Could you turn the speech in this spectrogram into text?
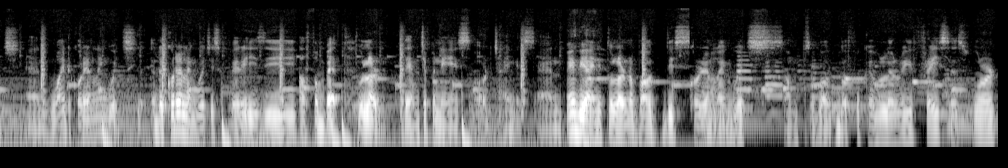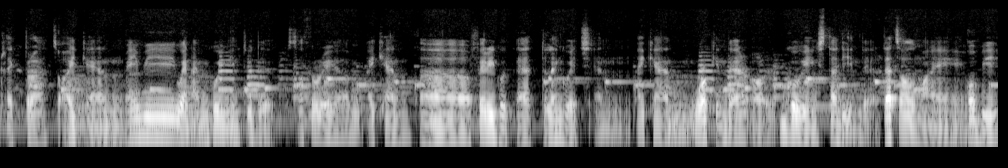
language. And why the Korean language? The Korean language is a very easy alphabet to learn than Japanese or Chinese. And maybe I need to learn about this Korean language, some about the vocabulary, phrases, words, etc. So I can maybe when I'm going into the South Korea, I can uh, very good at the language and I can work in there or going study in there. That's all my hobby,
